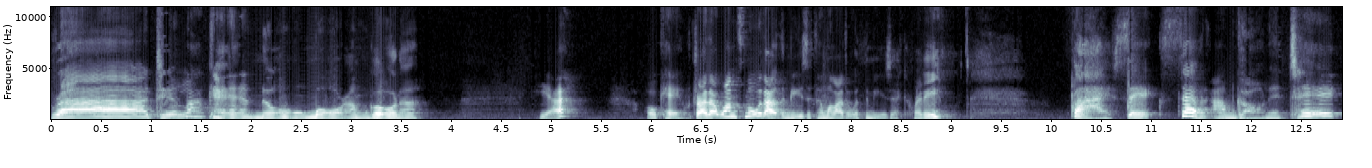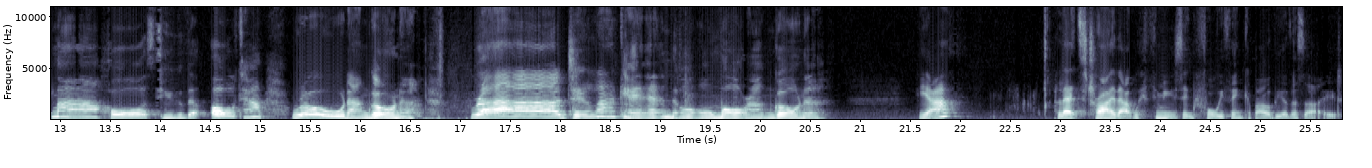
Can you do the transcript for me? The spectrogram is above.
ride till I can no more. I'm gonna. Yeah? Okay, try that once more without the music, then we'll add it with the music. Ready? Five, six, seven. I'm gonna take my horse to the old town road. I'm gonna ride till I can no more. I'm gonna. Yeah? Let's try that with the music before we think about the other side.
